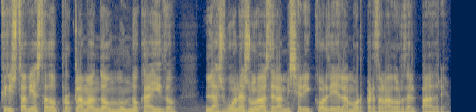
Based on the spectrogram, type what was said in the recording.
Cristo había estado proclamando a un mundo caído las buenas nuevas de la misericordia y el amor perdonador del Padre.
